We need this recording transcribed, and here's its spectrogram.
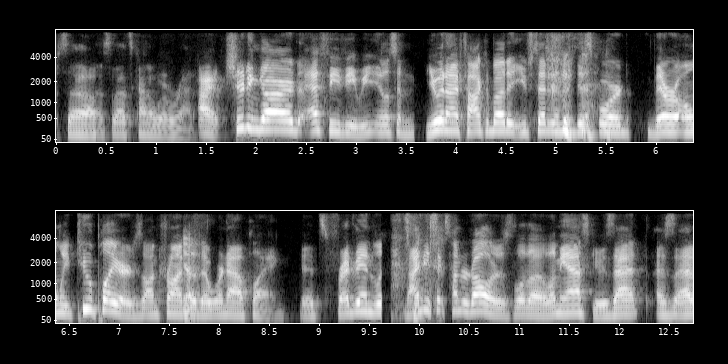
So so that's kind of where we're at. All right, shooting guard FEV. We listen. You and I have talked about it. You've said it in the Discord. there are only two players on Toronto Yep. that we're now playing. It's Fred VanVleet. Ninety six hundred dollars. Uh, let me ask you, is that is that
